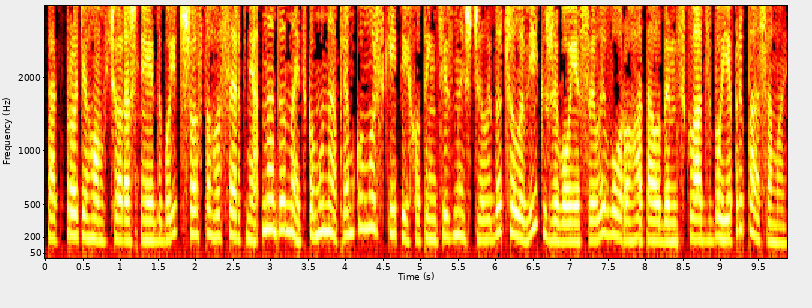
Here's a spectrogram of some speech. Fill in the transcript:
Так, протягом вчорашньої доби 6 серпня на Донецькому напрямку морські піхотинці знищили до чоловік живої сили ворога та один склад з боєприпасами.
